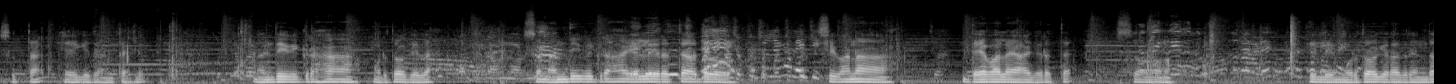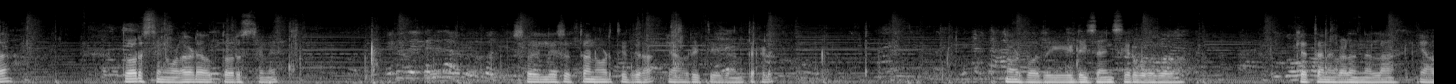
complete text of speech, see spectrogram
ಸುತ್ತ ಹೇಗಿದೆ ಅಂತೇಳಿ ನಂದಿ ವಿಗ್ರಹ ಮುರಿದೋಗಿದೆ. ಸೊ ನಂದಿ ವಿಗ್ರಹ ಎಲ್ಲಿರುತ್ತೆ? ಅದು ಶಿವನ ದೇವಾಲಯ ಆಗಿರುತ್ತೆ. ಸೊ ಇಲ್ಲಿ ಮುರಿದೋಗಿರೋದ್ರಿಂದ ತೋರಿಸ್ತೀನಿ, ಒಳಗಡೆ ಹೋಗಿ ತೋರಿಸ್ತೀನಿ. ಸೊ ಇಲ್ಲಿ ಸುತ್ತ ನೋಡ್ತಿದ್ದೀರಾ ಯಾವ ರೀತಿ ಇದೆ ಅಂತ ಹೇಳಿ. ನೋಡ್ಬೋದು, ಈ ಡಿಸೈನ್ಸ್ ಇರ್ಬೋದು, ಕೆತ್ತನೆಗಳನ್ನೆಲ್ಲ ಯಾವ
